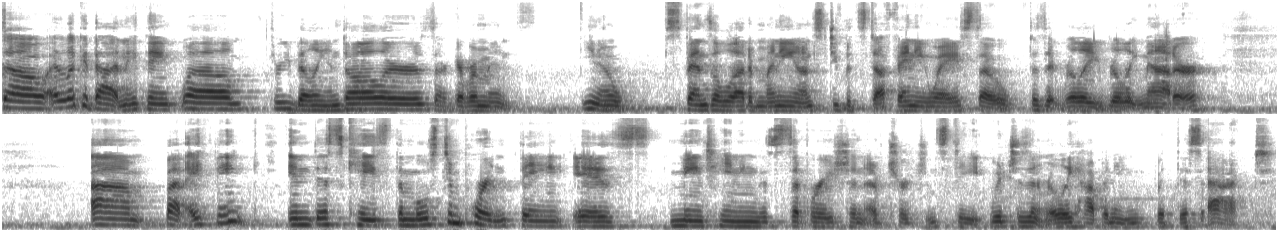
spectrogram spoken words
So I look at that and I think, well, $3 billion, our government, you know, spends a lot of money on stupid stuff anyway, so does it really, really matter? Um, but I think in this case, the most important thing is maintaining the separation of church and state, which isn't really happening with this act.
